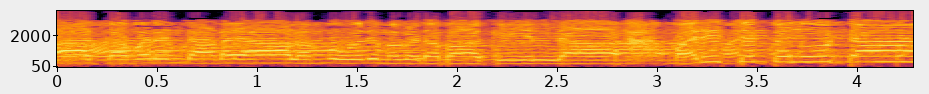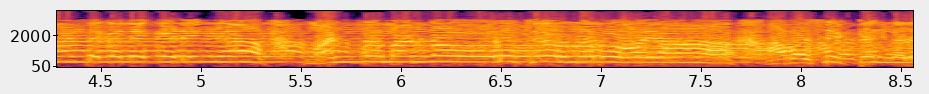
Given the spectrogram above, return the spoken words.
ആ കബറിന്റെ അടയാളം പോലും അവിടെ ബാക്കിയില്ല. മരിച്ചിട്ട് നൂറ്റാണ്ടുകൾ കഴിഞ്ഞ മണ്ണ് മണ്ണോട് ചേർന്നു പോയ അവശിഷ്ടങ്ങൾ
